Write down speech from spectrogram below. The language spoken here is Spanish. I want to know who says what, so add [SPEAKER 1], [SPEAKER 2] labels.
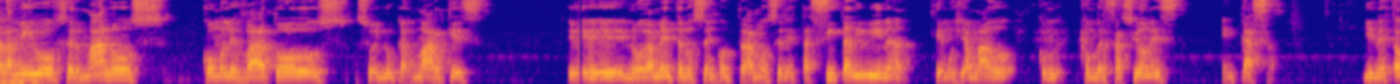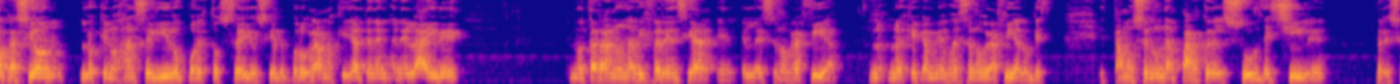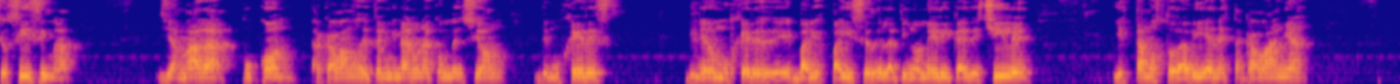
[SPEAKER 1] tal amigos, hermanos? ¿Cómo les va a todos? Soy Lucas Márquez. Eh, nuevamente nos encontramos en esta cita divina que hemos llamado Conversaciones en Casa. Y en esta ocasión, los que nos han seguido por estos seis o siete programas que ya tenemos en el aire, notarán una diferencia en, la escenografía. No, es que cambiemos de escenografía, lo que estamos en una parte del sur de Chile, preciosísima, llamada Pucón. Acabamos de terminar una convención de mujeres, vinieron mujeres de varios países de Latinoamérica y de Chile, y estamos todavía en esta cabaña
